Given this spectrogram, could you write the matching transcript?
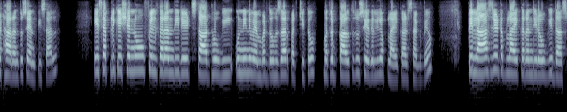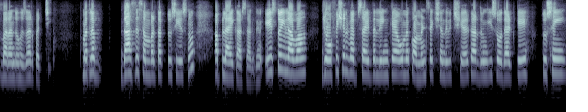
18 ਤੋਂ 37 ਸਾਲ। ਇਸ ਐਪਲੀਕੇਸ਼ਨ ਨੂੰ ਫਿਲ ਕਰਨ ਦੀ ਡੇਟ ਸਟਾਰਟ ਹੋਊਗੀ 19 ਨਵੰਬਰ 2025 ਤੋਂ। ਮਤਲਬ ਕੱਲ ਤੋਂ ਤੁਸੀਂ ਇਹਦੇ ਲਈ ਅਪਲਾਈ ਕਰ ਸਕਦੇ ਹੋ। ਤੇ ਲਾਸਟ ਡੇਟ ਅਪਲਾਈ ਕਰਨ ਦੀ ਰਹੂਗੀ 10 12 2025 ਮਤਲਬ 10 ਦਸੰਬਰ ਤੱਕ ਤੁਸੀਂ ਇਸ ਨੂੰ ਅਪਲਾਈ ਕਰ ਸਕਦੇ ਹੋ। ਇਸ ਤੋਂ ਇਲਾਵਾ ਜੋ ਅਫੀਸ਼ੀਅਲ ਵੈਬਸਾਈਟ ਦਾ ਲਿੰਕ ਹੈ, ਉਹ ਮੈਂ ਕਮੈਂਟ ਸੈਕਸ਼ਨ ਦੇ ਵਿੱਚ ਸ਼ੇਅਰ ਕਰ ਦੂੰਗੀ ਸੋ ਦੈਟ ਕਿ ਤੁਸੀਂ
